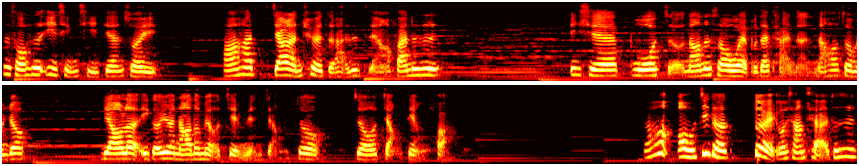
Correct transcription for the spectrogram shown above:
那时候是疫情期间，所以好像他家人确诊还是怎样，反正就是一些波折。然后那时候我也不在台南，然后所以我们就聊了一个月，然后都没有见面，这样就只有讲电话。然后哦，我记得对，我想起来，就是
